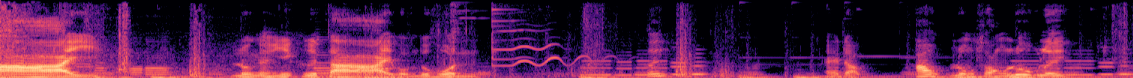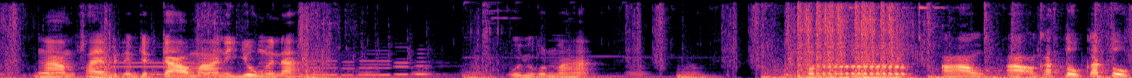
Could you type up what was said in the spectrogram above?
ตาย ลงอย่างนี้คือตายผมทุกคน เฮ้ยไอ้ดับเอ้าลงสองลูกเลย งามไส้เป็น M79 มานี่ยุ่งเลยนะอุ้ยมีคนมาฮะอ้าวอ้าวกระตุกกระตุก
